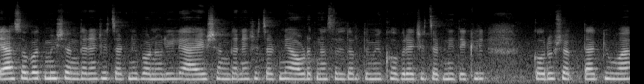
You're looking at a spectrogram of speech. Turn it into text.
यासोबत मी शेंगदाण्याची चटणी बनवलेली आहे. शेंगदाण्याची चटणी आवडत नसेल तर तुम्ही खोबऱ्याची चटणी देखील करू शकता किंवा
